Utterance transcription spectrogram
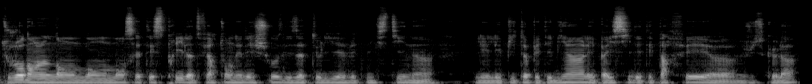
toujours dans, dans, cet esprit là de faire tourner des choses, des ateliers avec Mixtine. Les, les P-Top étaient bien, les Pyseed étaient parfaits euh, jusque-là.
